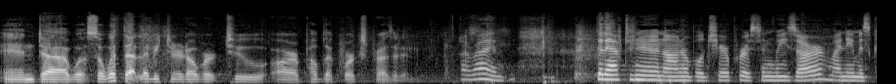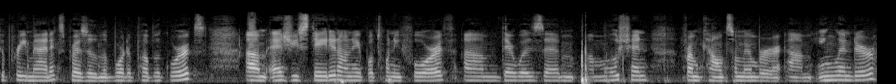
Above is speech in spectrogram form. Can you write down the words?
And uh, well, so with that, let me turn it over to our Public Works President. All right. Good afternoon, Honorable Chairperson Huizar. My name is Capri Maddox, President of the Board of Public Works. Um, as you stated on April 24th, um, there was um, a motion from Councilmember um, Englander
